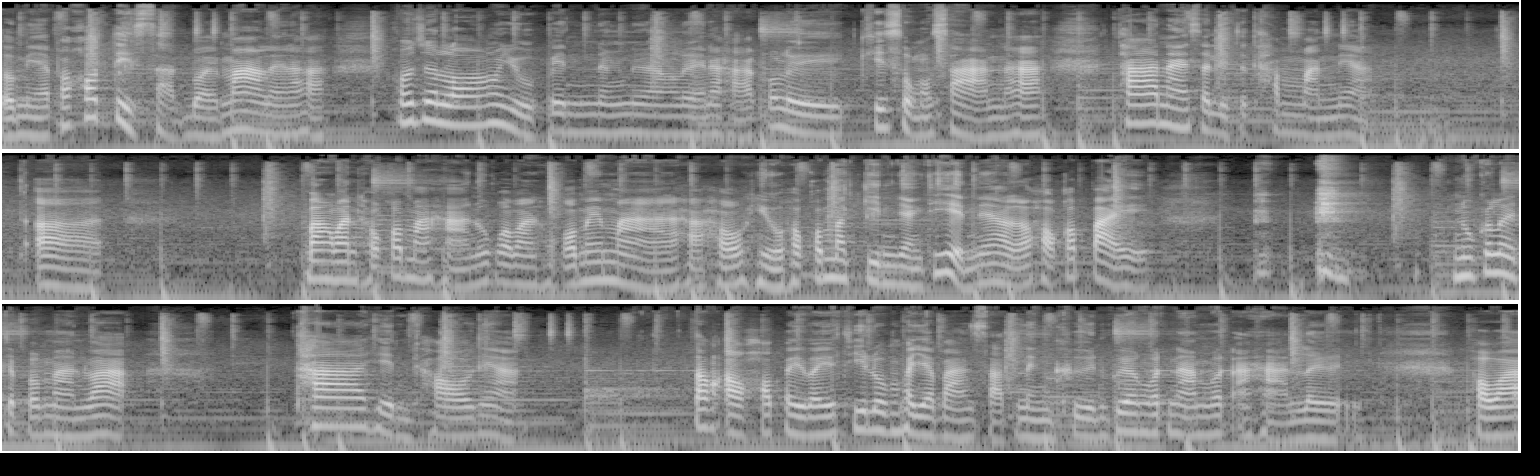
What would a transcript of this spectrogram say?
ตัวเมีย เพราะเขาติดสัตว์บ่อยมากเลยนะคะเขาจะร้องอยู่เป็นเนืองๆเลยนะคะ ก็เลยคิดสงสารนะคะ ถ้านายสลิดจะทำมันเนี่ยบางวันเขาก็มาหานุกบางวันเขาก็ไม่มานะคะเขาหิวเขาก็มากินอย่างที่เห็นเนี่ยแล้วเขาก็ไปนุกก็เลยจะประมาณว่า ถ้าเห็นเขาเนี่ย ต้องเอาเขาไปไว้ที่โรงพยาบาลสัตว์หนึ่งคืน เพื่องดน้ำงดอาหารเลย เพราะว่า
